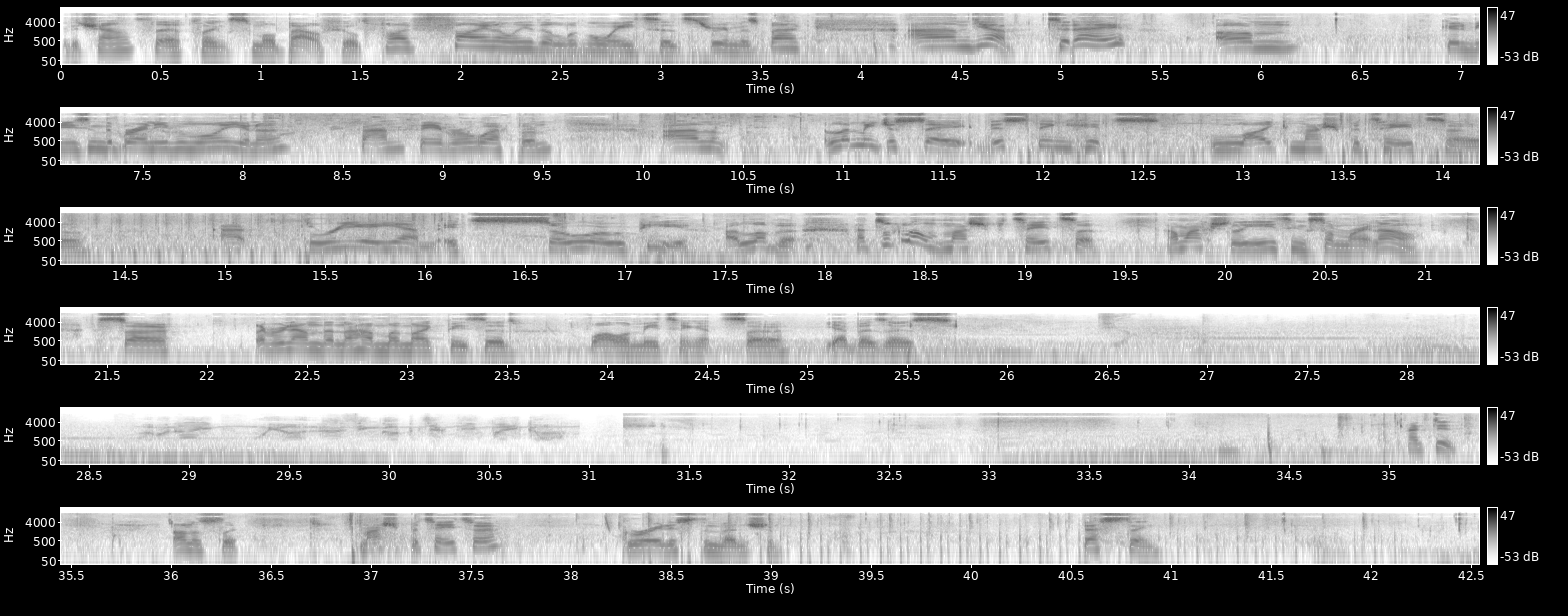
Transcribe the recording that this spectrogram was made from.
the channel today playing some more Battlefield 5. Finally, the long-awaited stream is back. And yeah, today, um, gonna be using the Bren even more, you know, fan favorite weapon. And let me just say, this thing hits like mashed potato at 3 a.m. It's so OP. I love it. And talking about mashed potato, I'm actually eating some right now. So, every now and then I have my mic muted while I'm eating it, so yeah, bezos. I did. Honestly. Mashed potato, greatest invention. Best thing.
